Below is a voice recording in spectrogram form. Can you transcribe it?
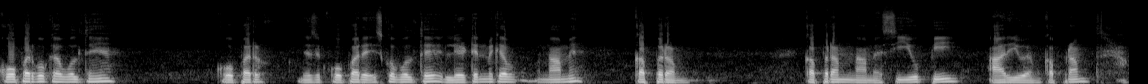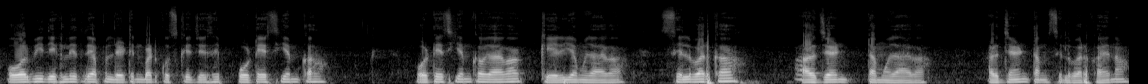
कॉपर को क्या बोलते हैं? कॉपर जैसे कॉपर है, इसको बोलते हैं लेटिन में क्या नाम है? कपरम कपरम नाम है। C U P R U M cuprum और भी देख लेते अपन लेटिन बर्ड को उसके, जैसे पोटेशियम का पोटेशियम का हो जाएगा केलियम हो जाएगा। सिल्वर का अर्जेंटम हो जाएगा। अर्जेंटम सिल्वर का है ना?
